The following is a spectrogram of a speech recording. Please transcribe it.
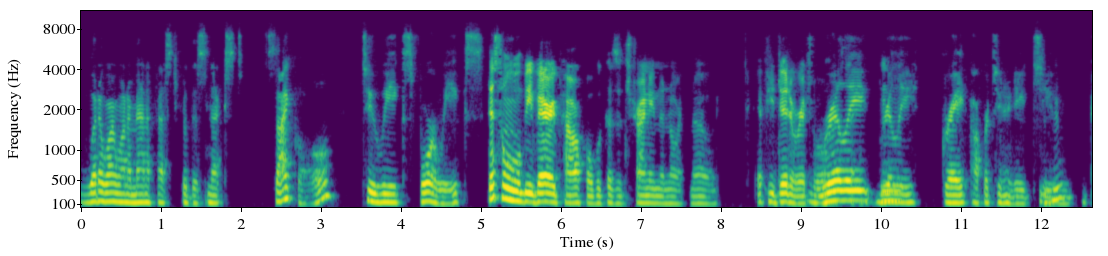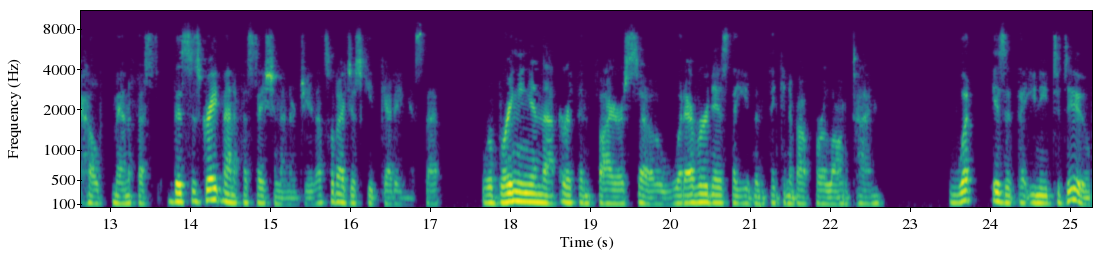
what do I want to manifest for this next cycle? Two weeks, four weeks. This one will be very powerful because it's trining the north node. If you did a ritual. Really, Mhm. really great opportunity to Mhm. help manifest. This is great manifestation energy. That's what I just keep getting is that we're bringing in that earth and fire. So, whatever it is that you've been thinking about for a long time, what is it that you need to do?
